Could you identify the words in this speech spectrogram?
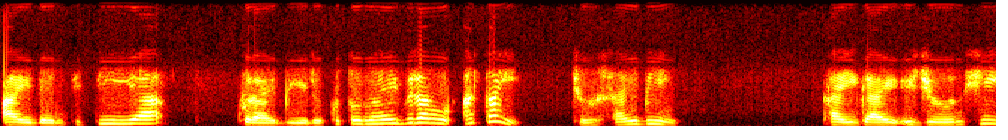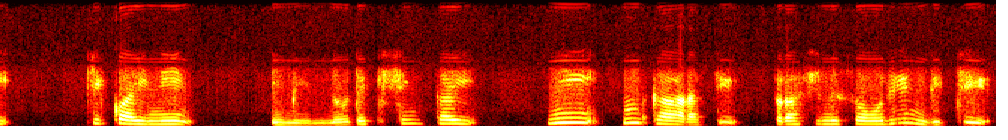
アイデンティティやクライビールことないびらんあたい仲裁便海外移住の日機会に移民の歴史会にんからちプラシミソーリンリチ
